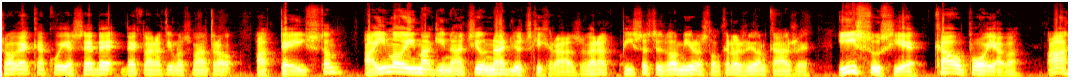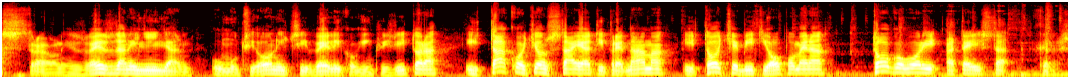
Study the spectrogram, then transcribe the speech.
čoveka koji je sebe deklarativno smatrao ateistom, a imao imaginaciju nadljudskih razmera. Pisac se zvao Miroslav Krlaž i on kaže Isus je kao pojava astralni, zvezdani ljiljan u mučionici velikog inkvizitora i tako će on stajati pred nama i to će biti opomena. To govori ateista Krlaž.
